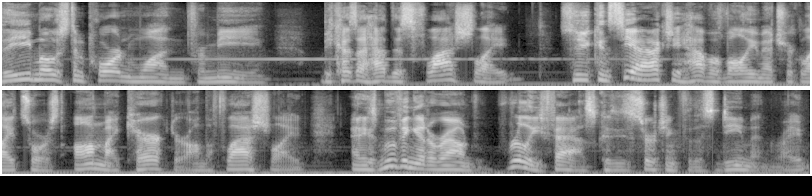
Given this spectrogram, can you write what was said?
the most important one for me, because I had this flashlight so you can see I actually have a volumetric light source on my character on the flashlight and he's moving it around really fast because he's searching for this demon, right?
